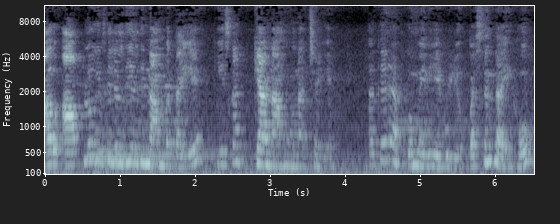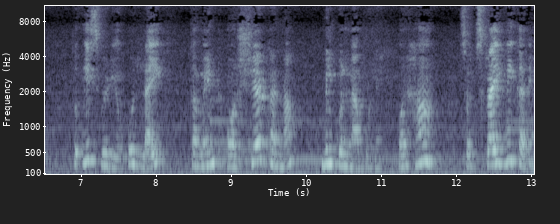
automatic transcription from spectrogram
अब आप लोग इसे जल्दी जल्दी नाम बताइए कि इसका क्या नाम होना चाहिए। अगर आपको मेरी ये वीडियो पसंद आई हो तो इस वीडियो को लाइक कमेंट और शेयर करना बिल्कुल ना भूलें। और हाँ सब्सक्राइब भी करें।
